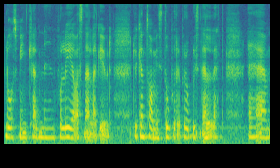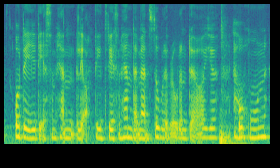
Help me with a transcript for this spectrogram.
Låt min kanin få leva snälla Gud. Du kan ta min storebror istället. Eh, och det är ju det som händer, eller ja, det är inte det som händer men storebrodern dör ju. Ja. Och hon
